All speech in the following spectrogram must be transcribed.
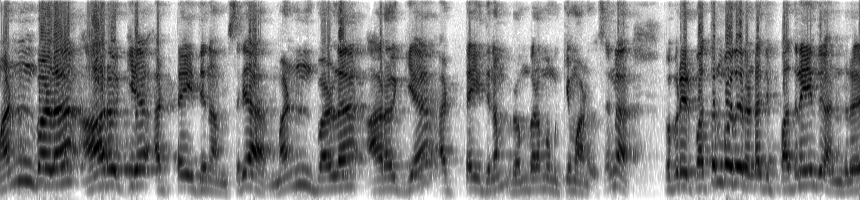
மண்வள ஆரோக்கிய அட்டை தினம். சரியா? மண்வள ஆரோக்கிய அட்டை தினம். ரொம்ப ரொம்ப முக்கியமானது. சரிங்களா? பிப்ரவரி பத்தொன்பது ரெண்டாயிரத்தி பதினைந்து அன்று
